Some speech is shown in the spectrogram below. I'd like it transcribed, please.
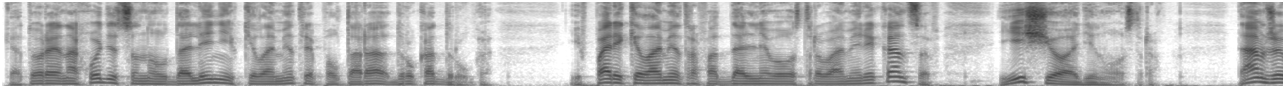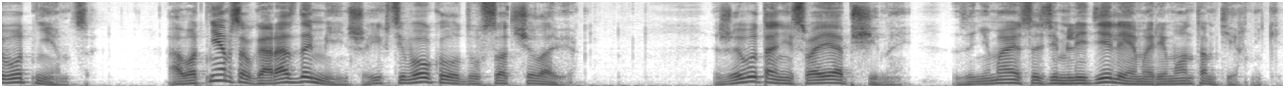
которые находятся на удалении в километре полтора друг от друга. И в паре километров от дальнего острова американцев еще один остров. Там живут немцы. А вот немцев гораздо меньше, их всего около 200 человек. Живут они своей общиной, занимаются земледелием и ремонтом техники.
